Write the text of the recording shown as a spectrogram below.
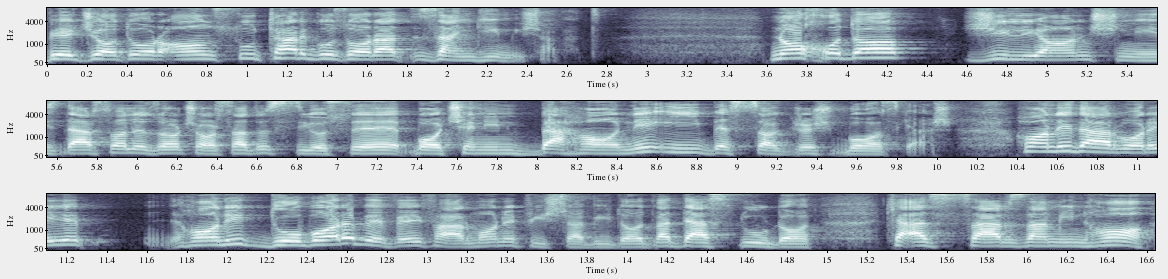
بجادور آن سوتر گذارد زنگی می شود ناخدا ژیلیانش نیز در سال 1433 با چنین بهانه ای به ساگرش بازگشت. هانری درباره هانری دوباره به وی فرمان پیشروی داد و دستور داد که از سرزمین ها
